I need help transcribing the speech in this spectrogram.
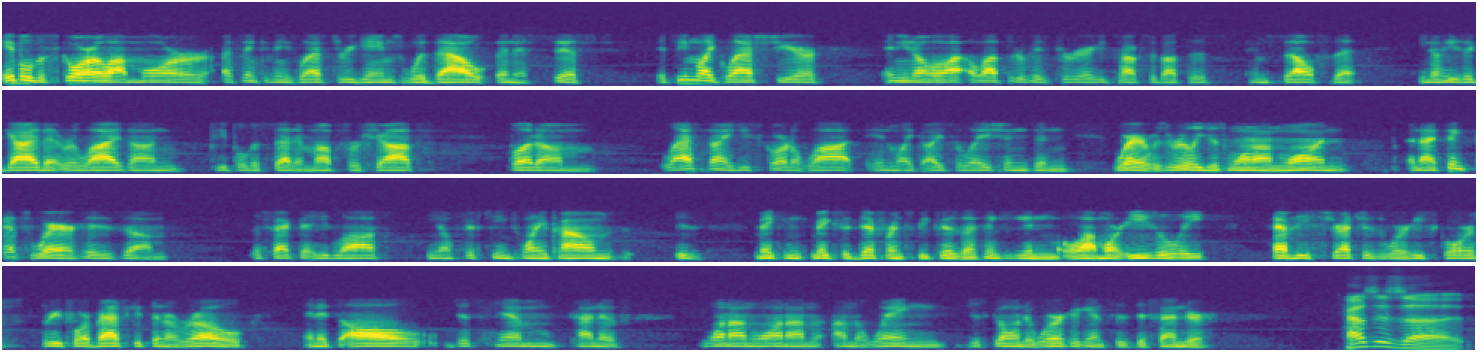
able to score a lot more. I think in these last three games without an assist. It seemed like last year, and you know a lot, a lot through his career, he talks about this himself that you know, he's a guy that relies on people to set him up for shots. But um, last night he scored a lot in like isolations and where it was really just one on one. And I think that's where his um, the fact that he lost, you know, 15, 20 pounds is making makes a difference because I think he can a lot more easily have these stretches where he scores three, four baskets in a row, and it's all just him kind of one on one on on the wing, just going to work against his defender. How's his uh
